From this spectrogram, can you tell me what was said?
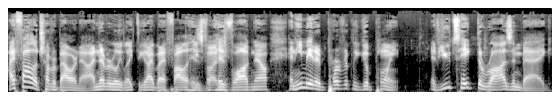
I follow Trevor Bauer now. I never really liked the guy, but I follow his his vlog now, and he made a perfectly good point. If you take the rosin bag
